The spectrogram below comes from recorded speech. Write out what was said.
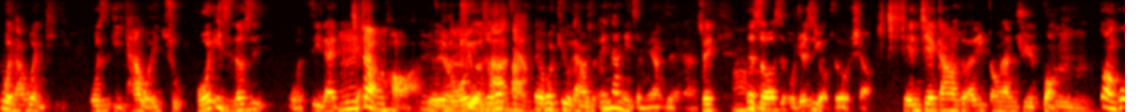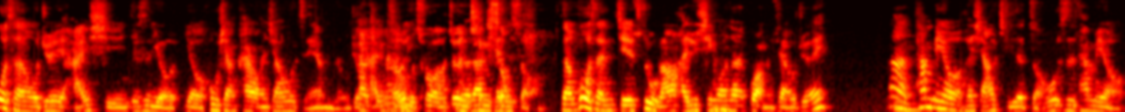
问他问题，我是以他为主，我会一直都是我自己在讲，这样很好啊。对，我有时候这样，对，会 cue 他说，哎，那你怎么样？怎么样？所以那时候是我觉得是有说有笑。衔接刚刚说，哎，去中山区逛，逛过程我觉得也还行，就是有有互相开玩笑或怎样的，我觉得还可以，不错啊，就很轻松。整个过程结束，然后还去星光山逛一下，我觉得，哎，那他没有很想要急着走，或是他没有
